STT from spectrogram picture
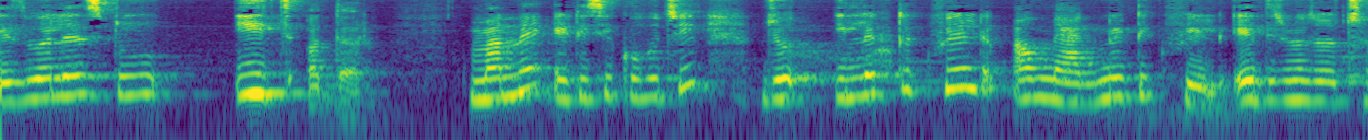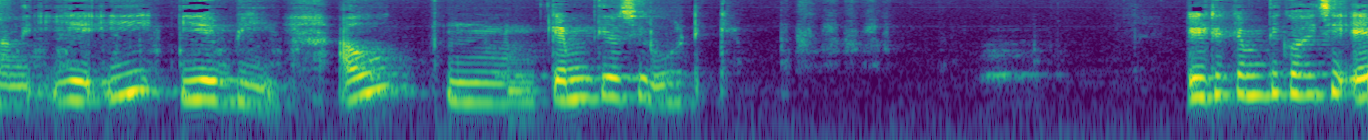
as well as to each other ମାନେ ଏଠି ସେ କହୁଛି ଯେଉଁ ଇଲେକ୍ଟ୍ରିକ୍ ଫିଲ୍ଡ ଆଉ ମ୍ୟାଗ୍ନେଟିକ୍ ଫିଲ୍ଡ ଏ ଦୁଇ ଜଣ ଯେଉଁ ଅଛନ୍ତି ଇଏ ଇ ଇଏ ବି ଆଉ କେମିତି ଅଛି ରୁହ ଟିକେ ଏଇଠି କେମିତି କହିଛି ଏ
